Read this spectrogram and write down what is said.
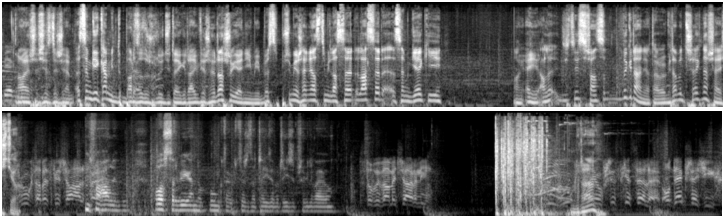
Biegną. No, jeszcze się zderzyłem. SMG-kami bardzo dużo ludzi tutaj gra i wiesz, raszuje nimi. Bez przymierzenia z tymi laser, laser SMG i... Oj, ej, ale to jest szansa wygrania tego. Gramy 3 na 6. Wróg zabezpiecza No Alfę. ale ostro biegają do punktach, już też zaczęli zobaczyć, że przegrywają. Zdobywamy Charlie. Dobra. Mają wszystkie cele. Odeprzeć ich.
